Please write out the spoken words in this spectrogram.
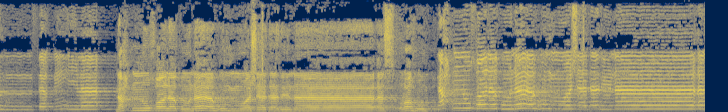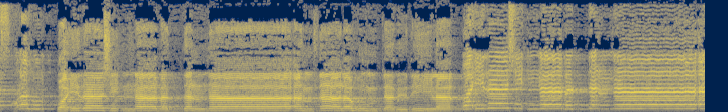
ثقيلا. نحن خلقناهم وشددنا أسرهم. نحن خلقناهم وشددنا وإذا شئنا بدلنا أمثالهم تبديلا وإذا شئنا بدلنا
